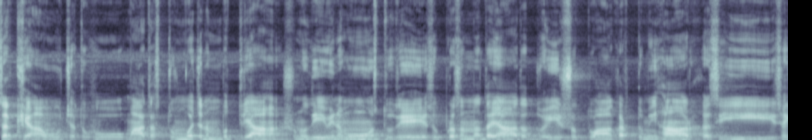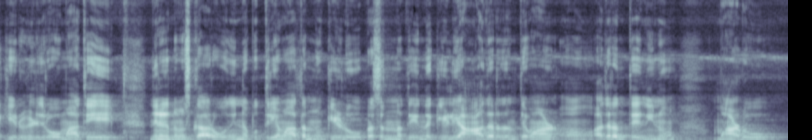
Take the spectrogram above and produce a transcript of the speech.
ಸಖ್ಯಾವೂಚತು ಮಾತಸ್ತು ವಚನಂ ಪುತ್ರ್ಯಾ ಶೃಣುದೇವಿ ನಮೋಸ್ತು ತೇ ಸುಪ್ರಸನ್ನತೆಯ ತದ್ವೈ ಶ್ರುತ್ವ ಕರ್ತುಮಿಹಾರ್ಹಸಿ ಸಖಿಯರು ಹೇಳಿದರು ಮಾತೆ, ನಿನಗೆ ನಮಸ್ಕಾರವು, ನಿನ್ನ ಪುತ್ರಿಯ ಮಾತನ್ನು ಕೇಳು, ಪ್ರಸನ್ನತೆಯಿಂದ ಕೇಳಿ, ಆದರದಂತೆ ಮಾಡು ಅದರಂತೆ ನೀನು ಮಾಡು.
